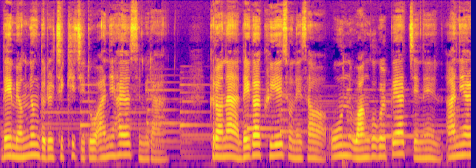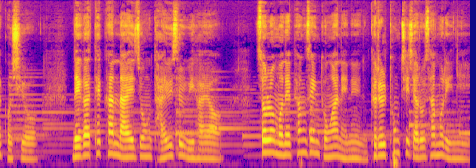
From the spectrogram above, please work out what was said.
내 명령들을 지키지도 아니하였음이라. 그러나 내가 그의 손에서 온 왕국을 빼앗지는 아니할 것이요 내가 택한 나의 종 다윗을 위하여 솔로몬의 평생 동안에는 그를 통치자로 삼으리니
